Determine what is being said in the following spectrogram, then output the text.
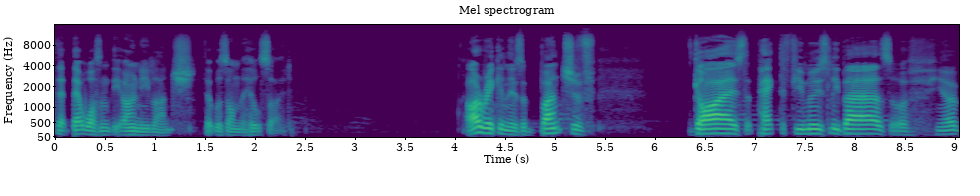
that that wasn't the only lunch that was on the hillside. I reckon there's a bunch of guys that packed a few muesli bars or, you know,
